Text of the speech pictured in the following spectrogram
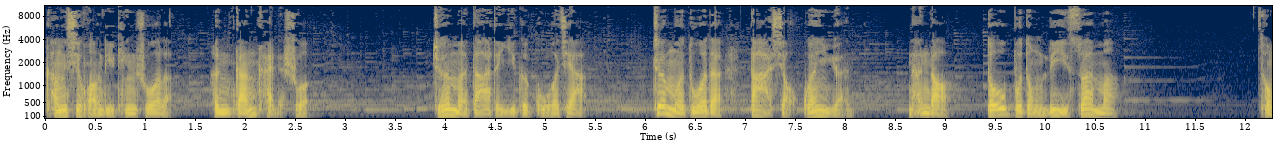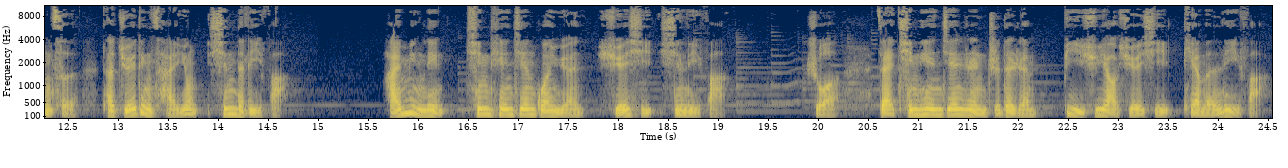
康熙皇帝听说了，很感慨的说：“这么大的一个国家，这么多的大小官员，难道都不懂历算吗？”从此，他决定采用新的历法，还命令钦天监官员学习新历法，说在钦天监任职的人必须要学习天文历法，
